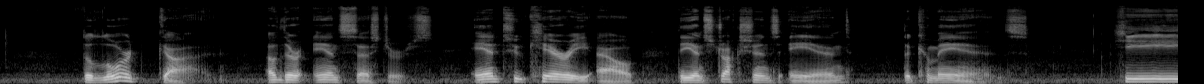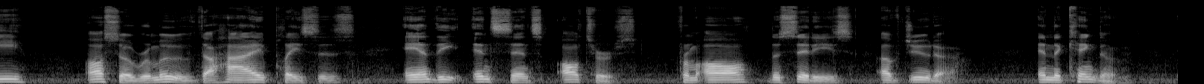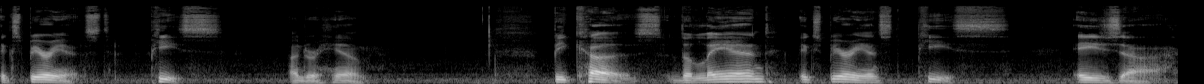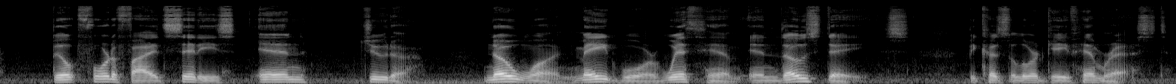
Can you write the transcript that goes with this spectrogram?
the Lord God of their ancestors and to carry out the instructions and the commands. He also removed the high places and the incense altars from all the cities of Judah, and the kingdom experienced peace under him. Because the land experienced peace, Asa built fortified cities in Judah. No one made war with him in those days because the Lord gave him rest.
